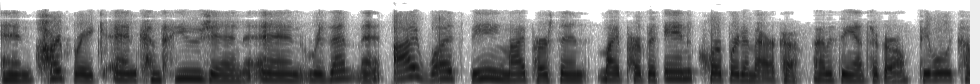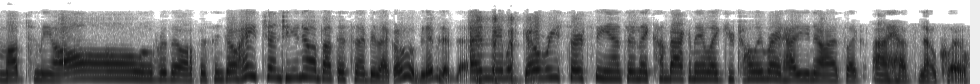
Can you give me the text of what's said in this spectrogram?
and heartbreak and confusion and resentment. I was being my person, my purpose in corporate America. I was the answer girl. People would come up to me all over the office and go, Hey, Jen, do you know about this? And I'd be like, Oh, blah, blah, blah. And they would go research the answer and they come back and they're like, You're totally right. How do you know? I was like, I have no clue.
